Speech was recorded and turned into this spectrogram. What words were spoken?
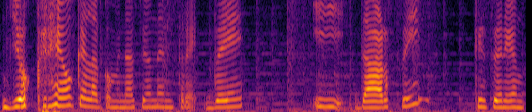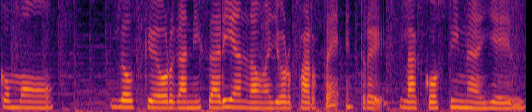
yo creo que la combinación entre D y Darcy, que serían como los que organizarían la mayor parte entre la cocina y el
